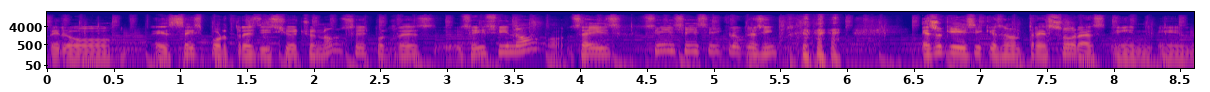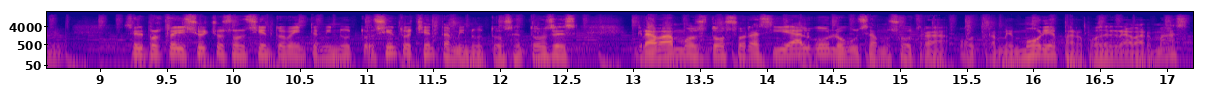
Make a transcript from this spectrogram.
pero es 6 x 3, 18, ¿no? 6 x 3, sí, sí, ¿no? 6, sí, sí, sí, creo que sí. Eso quiere decir que son 3 horas en, en 6 por 3, 18 son 120 minutos, 180 minutos. Entonces grabamos 2 horas y algo, luego usamos otra, otra memoria para poder grabar más.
